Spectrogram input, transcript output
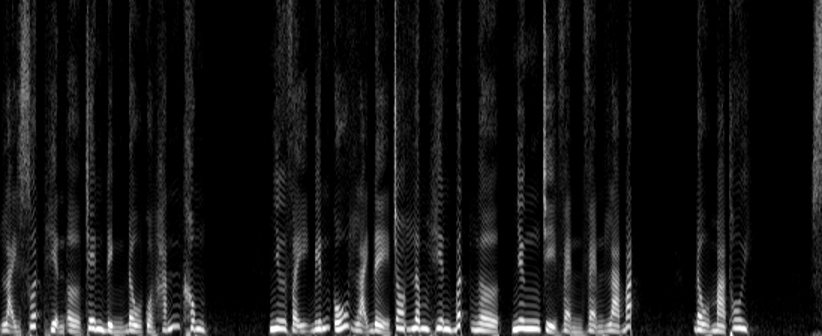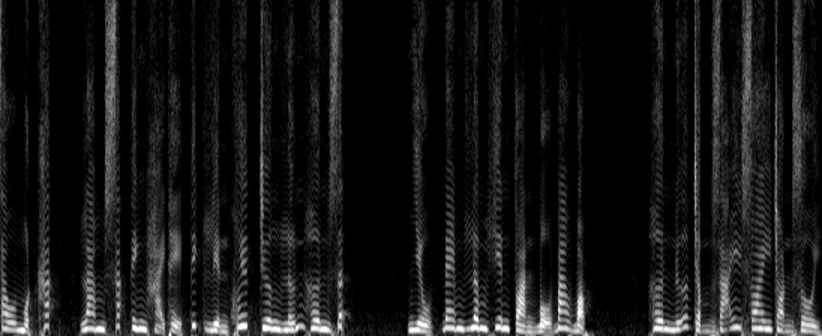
lại xuất hiện ở trên đỉnh đầu của hắn không. Như vậy biến cố lại để cho Lâm Hiên bất ngờ, nhưng chỉ vẹn vẹn là bắt đầu mà thôi. Sau một khắc, lam sắc tinh hải thể tích liền khuyết trương lớn hơn rất nhiều, đem Lâm Hiên toàn bộ bao bọc. Hơn nữa chậm rãi xoay tròn rồi.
